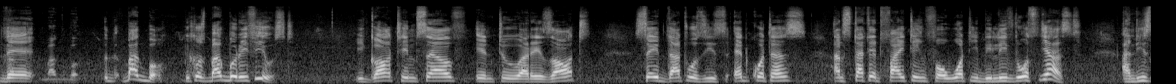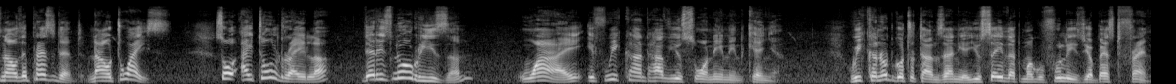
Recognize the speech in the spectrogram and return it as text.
the Gbagbo. Gbagbo because Gbagbo refused. He got himself into a resort, said that was his headquarters, and started fighting for what he believed was just. And he's now the president, now twice. So I told Raila, there is no reason why, if we can't have you sworn in in Kenya, we cannot go to Tanzania. You say that Magufuli is your best friend.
